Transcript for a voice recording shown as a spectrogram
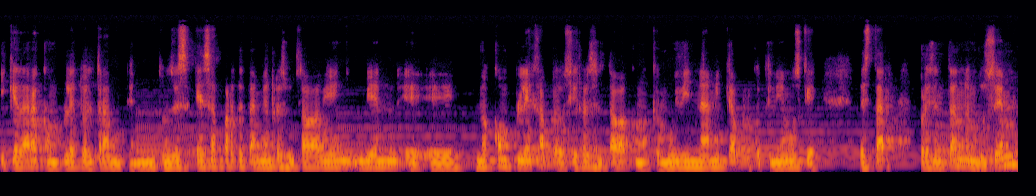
y quedara completo el trámite. Entonces, esa parte también resultaba bien, bien eh, eh, no compleja, pero sí resultaba como que muy dinámica porque teníamos que estar presentando en BUSEM,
